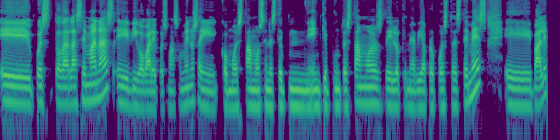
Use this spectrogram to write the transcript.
eh, pues todas las semanas eh, digo, vale, pues más o menos ahí cómo estamos en este, en qué punto estamos de lo que me había propuesto este mes, vale,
